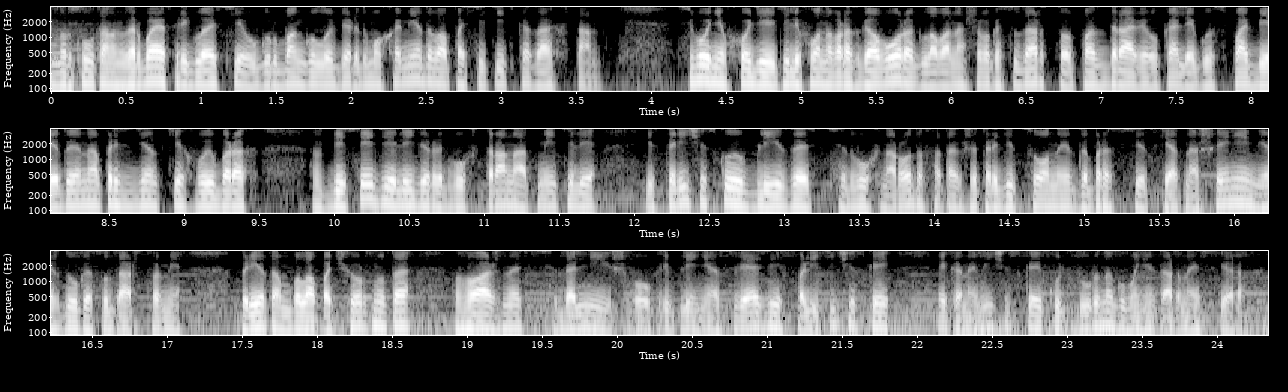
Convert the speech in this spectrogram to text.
Нурсултан Назарбаев пригласил Гурбангулу Бердмухамедова посетить Казахстан. Сегодня в ходе телефонного разговора глава нашего государства поздравил коллегу с победой на президентских выборах. В беседе лидеры двух стран отметили историческую близость двух народов, а также традиционные добрососедские отношения между государствами. При этом была подчеркнута важность дальнейшего укрепления связей в политической, экономической, культурно-гуманитарной сферах.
